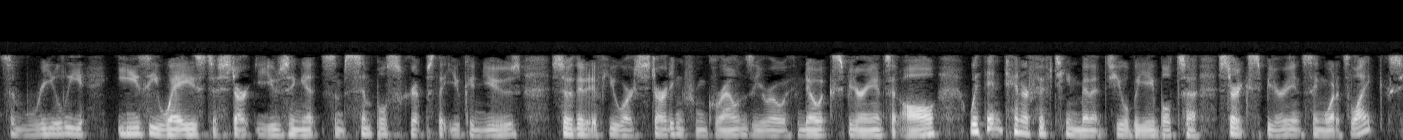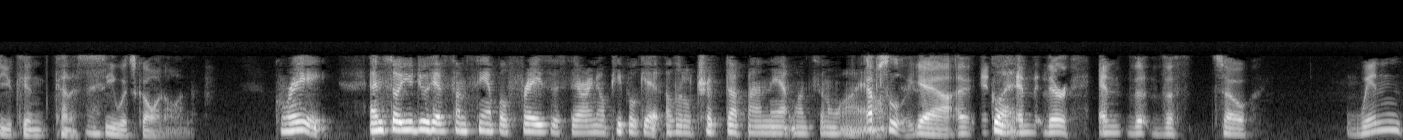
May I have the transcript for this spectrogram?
some really easy ways to start using it, some simple scripts that you can use so that if you are starting from ground zero with no experience at all, within 10 or 15 minutes, you'll be able to start experiencing what it's like so you can kind of see what's going on. Great. And so you do have some sample phrases there. I know people get a little tripped up on that once in a while. Absolutely, yeah. And, Go ahead. And there, and the the so when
